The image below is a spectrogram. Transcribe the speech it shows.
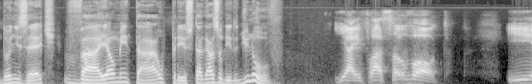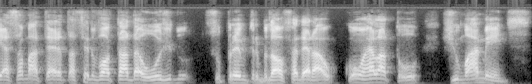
Donizete, vai aumentar o preço da gasolina de novo. E a inflação volta. E essa matéria está sendo votada hoje no Supremo Tribunal Federal com o relator Gilmar Mendes.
